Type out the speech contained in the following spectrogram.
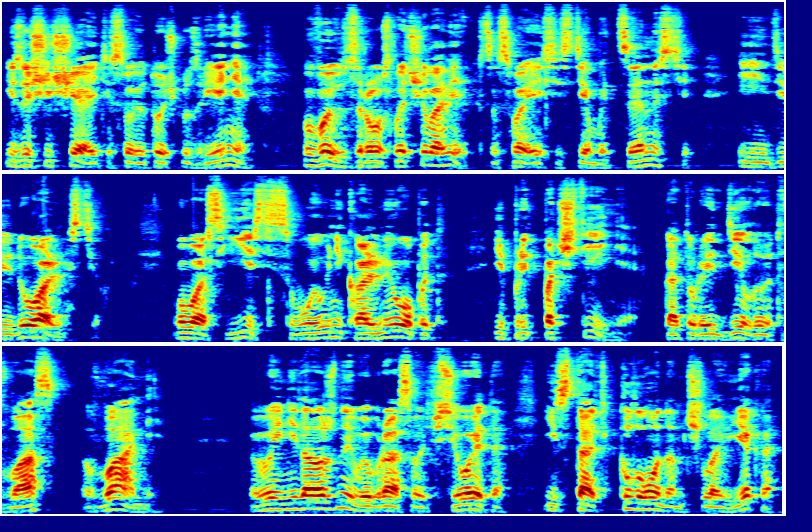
и защищаете свою точку зрения, вы взрослый человек со своей системой ценностей и индивидуальностью – у вас есть свой уникальный опыт и предпочтения, которые делают вас вами. Вы не должны выбрасывать все это и стать клоном человека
